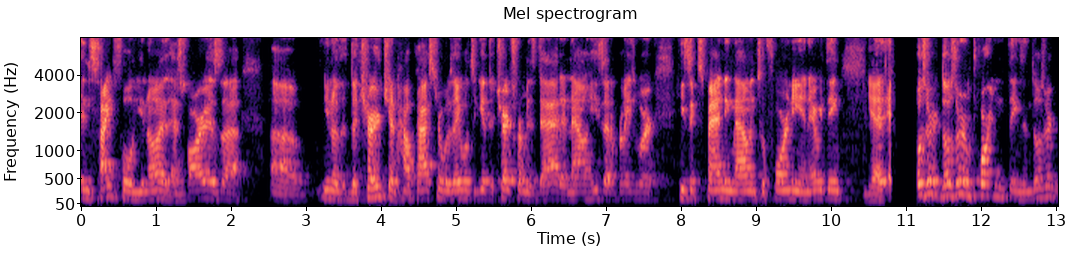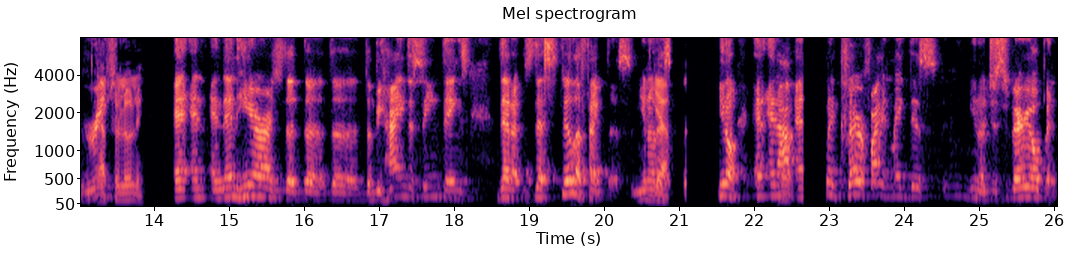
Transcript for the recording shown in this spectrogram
insightful you know as, as far as uh, uh, you know the, the church and how pastor was able to get the church from his dad. And now he's at a place where he's expanding now into Forney and everything. Yes, those are those are important things and those are great absolutely. and and, and then here are the, the the the behind the scene things that are, that still affect us you know Yeah. you know and and, I, and i'm going to clarify and make this you know just very open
